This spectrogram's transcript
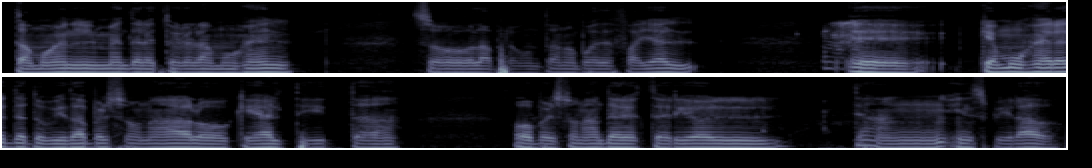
estamos en el mes de la historia de la mujer, so la pregunta no puede fallar. Eh, ¿Qué mujeres de tu vida personal o qué artistas o personas del exterior te han inspirado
